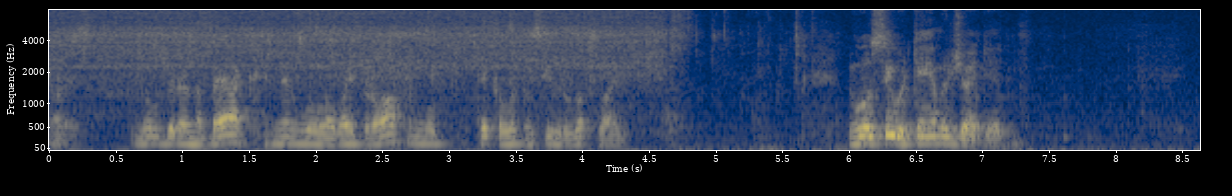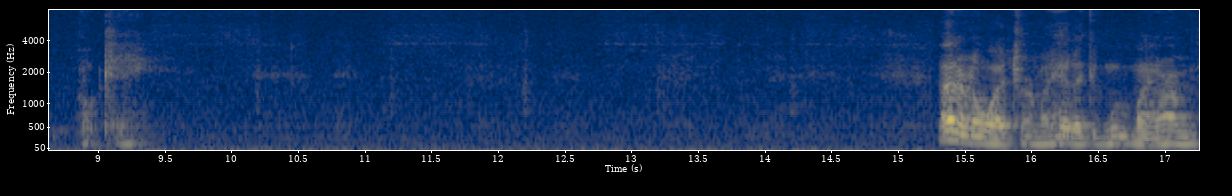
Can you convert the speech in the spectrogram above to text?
All right, a little bit on the back, and then we'll wipe it off, and we'll take a look and see what it looks like. And we'll see what damage I did. Okay. I don't know why I turned my head. I could move my arm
